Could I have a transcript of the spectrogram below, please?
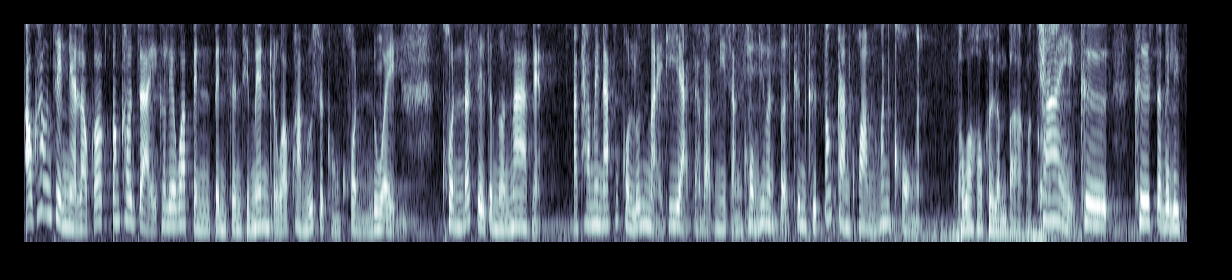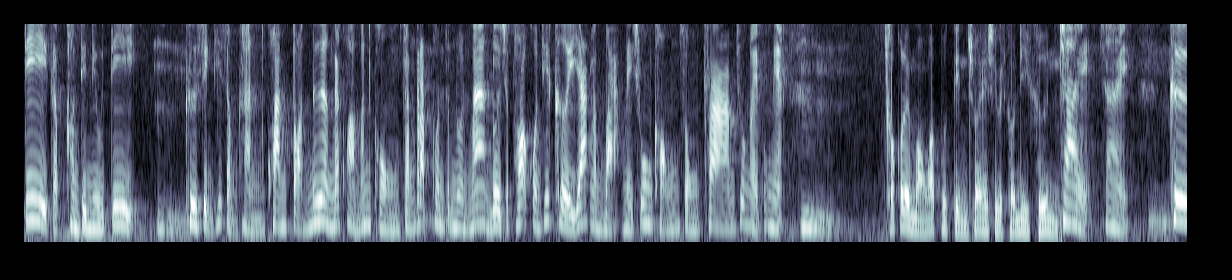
เอาเข้าจริงเนี่ยเราก็ต้องเข้าใจเขาเรียกว่าเป็นเป็นเซนติเมนต์หรือว่าความรู้สึกของคนด้วย คนรัสเซียจำนวนมากเนี่ยอะ ถ้าไม่นับพวกคนรุ่นใหม่ที่อยากจะแบบมีสังคมที่มันเปิดขึ้น คือต้องการความมั่นคงอะเพราะว่าเขาเคยลำบากมาก่อนใช่คือคือ stability กับ continuity คือสิ่งที่สำคัญความต่อเนื่องและความมั่นคงสำหรับคนจำนวนมาก โดยเฉพาะคนที่เคยยากลำบากในช่วงของสงครามช่วงอะไรพวกเนี้ยเขาก็เลยมองว่าปูตินช่วยให้ชีวิตเขาดีขึ้น ใช่ใช่คือ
